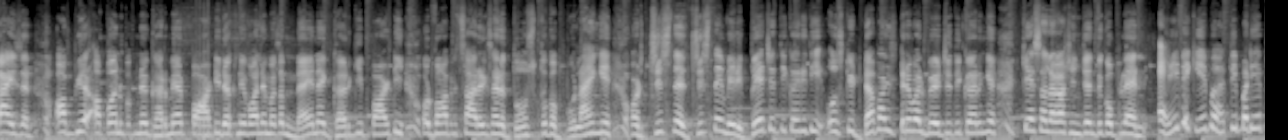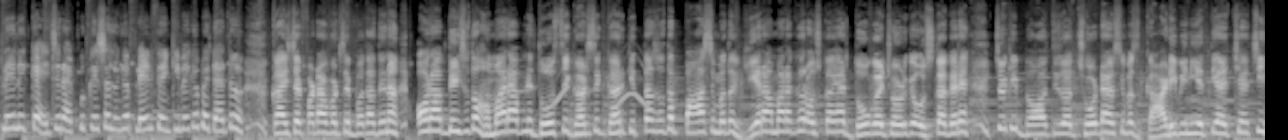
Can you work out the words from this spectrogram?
यार, अब यार अपन अपने घर में यार पार्टी रखने वाले मतलब नए नए घर की पार्टी और वहाँ पे सारे सारे दोस्तों को बुलाएँगे, और जिसने जिसने मेरी बेइज्जती करी थी, उसकी डबल ट्रिपल बेइज्जती करेंगे। कैसा लगा शिंचन को प्लान अरे देखिए बहुत ही बढ़िया प्लान है। कैसे आपको कैसा लगा प्लान फेंकी भाई, का बता दो। यार, फटाफट से बता देना। और आप देख सकते हो हमारा अपने दोस्त के घर से घर कितना ज़्यादा पास है मतलब ये रहा हमारा घर, उसका यार दो घर छोड़ के उसका घर है, जो कि बहुत ही ज़्यादा छोटा है, उसके पास गाड़ी भी नहीं इतनी अच्छी अच्छी।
